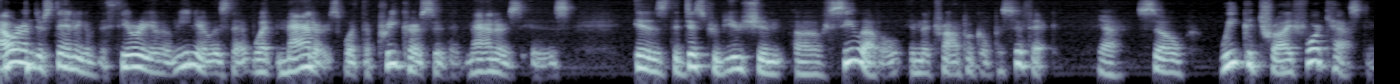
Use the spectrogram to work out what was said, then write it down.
our understanding of the theory of El Nino is that what matters, what the precursor that matters is, is the distribution of sea level in the tropical Pacific. yeah. So we could try forecasting.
